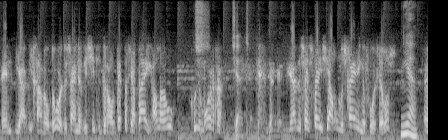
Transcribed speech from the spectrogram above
en ja, die gaan wel door. Er zijn er, die zitten er al 30 jaar bij. Hallo, goedemorgen. Tja, tja. Ja, er zijn speciale onderscheidingen voor zelfs. Ja. Eh,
